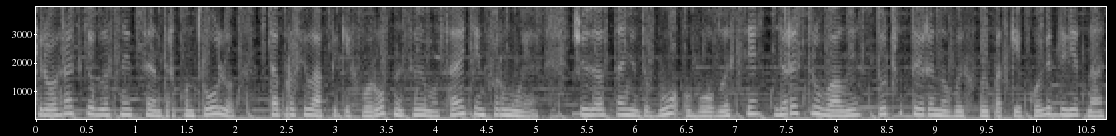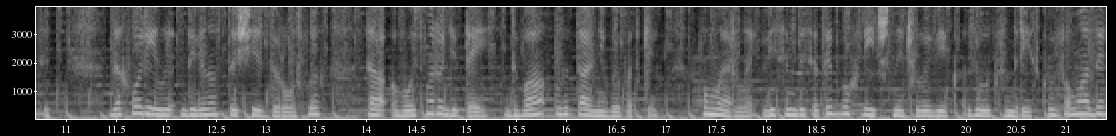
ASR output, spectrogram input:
Кіровоградський обласний центр контролю та профілактики хвороб на своєму сайті інформує, що за останню добу в області зареєстрували 104 нових випадки COVID-19. Захворіли 96 дорослих та 8 дітей, 2 летальні випадки. Померли 82-річний чоловік з Олександрійської громади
